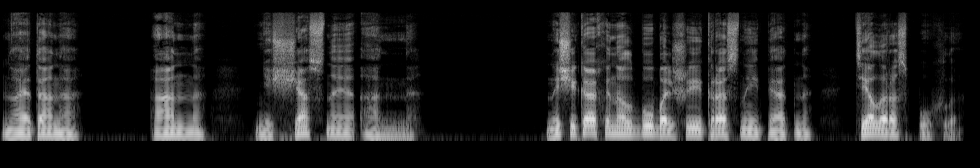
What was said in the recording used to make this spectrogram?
Но это она. Анна, несчастная Анна. На щеках и на лбу большие красные пятна, тело распухло.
